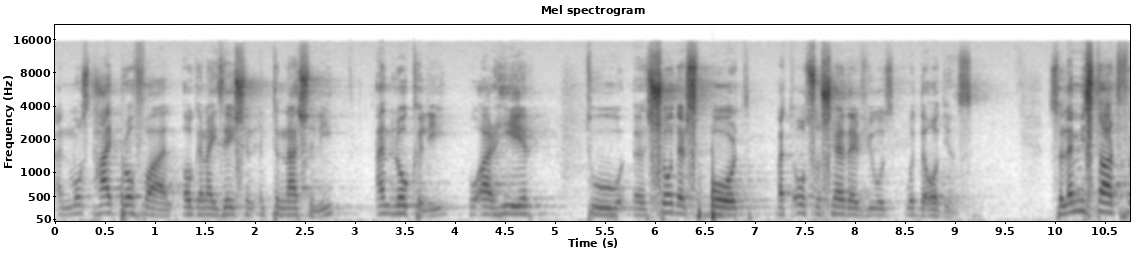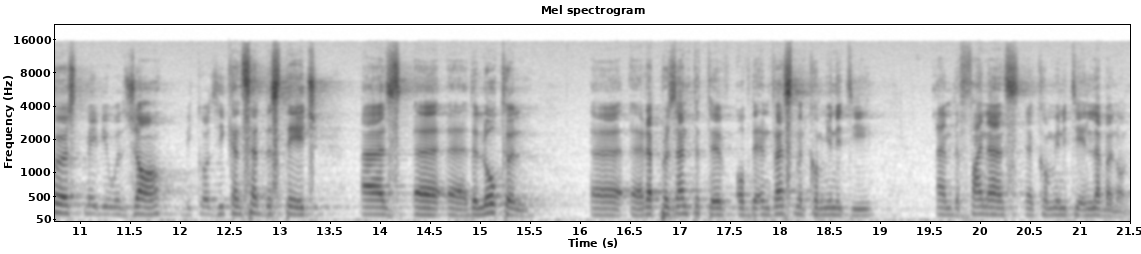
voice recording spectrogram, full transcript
and most high-profile organizations internationally and locally who are here to uh, show their support, but also share their views with the audience. So let me start first maybe with Jean, because he can set the stage as uh, uh, the local uh, uh, representative of the investment community and the finance community in Lebanon.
